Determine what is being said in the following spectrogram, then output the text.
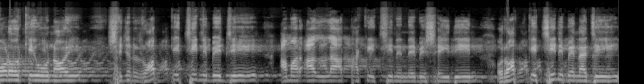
বড় কেউ নয়। সেজন্য রবকে চিনবে যে, আমার আল্লাহ তাকে চিনে নেবে সেই দিন। রবকে চিনবে না যে,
